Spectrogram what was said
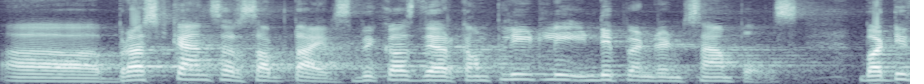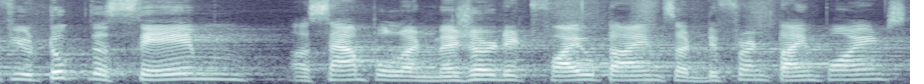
uh, breast cancer subtypes because they are completely independent samples. But if you took the same uh, sample and measured it 5 times at different time points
